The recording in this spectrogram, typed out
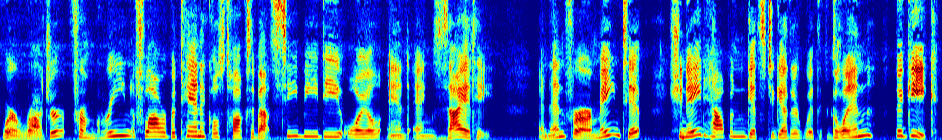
where Roger from Green Flower Botanicals talks about CBD oil and anxiety. And then for our main tip, Sinead Halpin gets together with Glenn the Geek,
